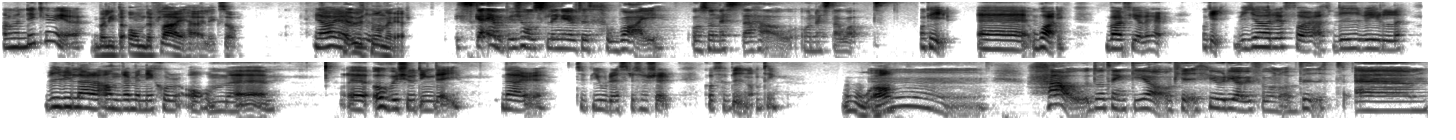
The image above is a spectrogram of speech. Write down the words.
Ja, men det kan vi göra. Bara lite on the fly här liksom. Ja, ja. Jag utmanar er. Ska en person slänga ut ett why och så nästa how och nästa what? Okej, eh, why? Varför gör vi det här? Okej, vi gör det för att vi vill, vi vill lära andra människor om eh, eh, overshooting day. När typ jordens resurser gått förbi någonting. Oh, ja. Mm. How? Då tänker jag, okej, hur gör vi för att nå dit? Ehm,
